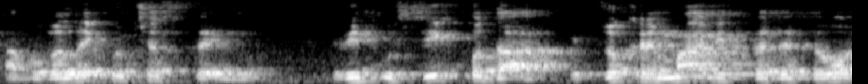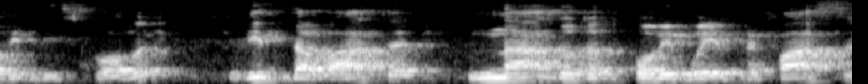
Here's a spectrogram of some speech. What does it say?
аби велику частину від усіх податків, зокрема від ПДФО від військових, віддавати на додаткові боєприпаси,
